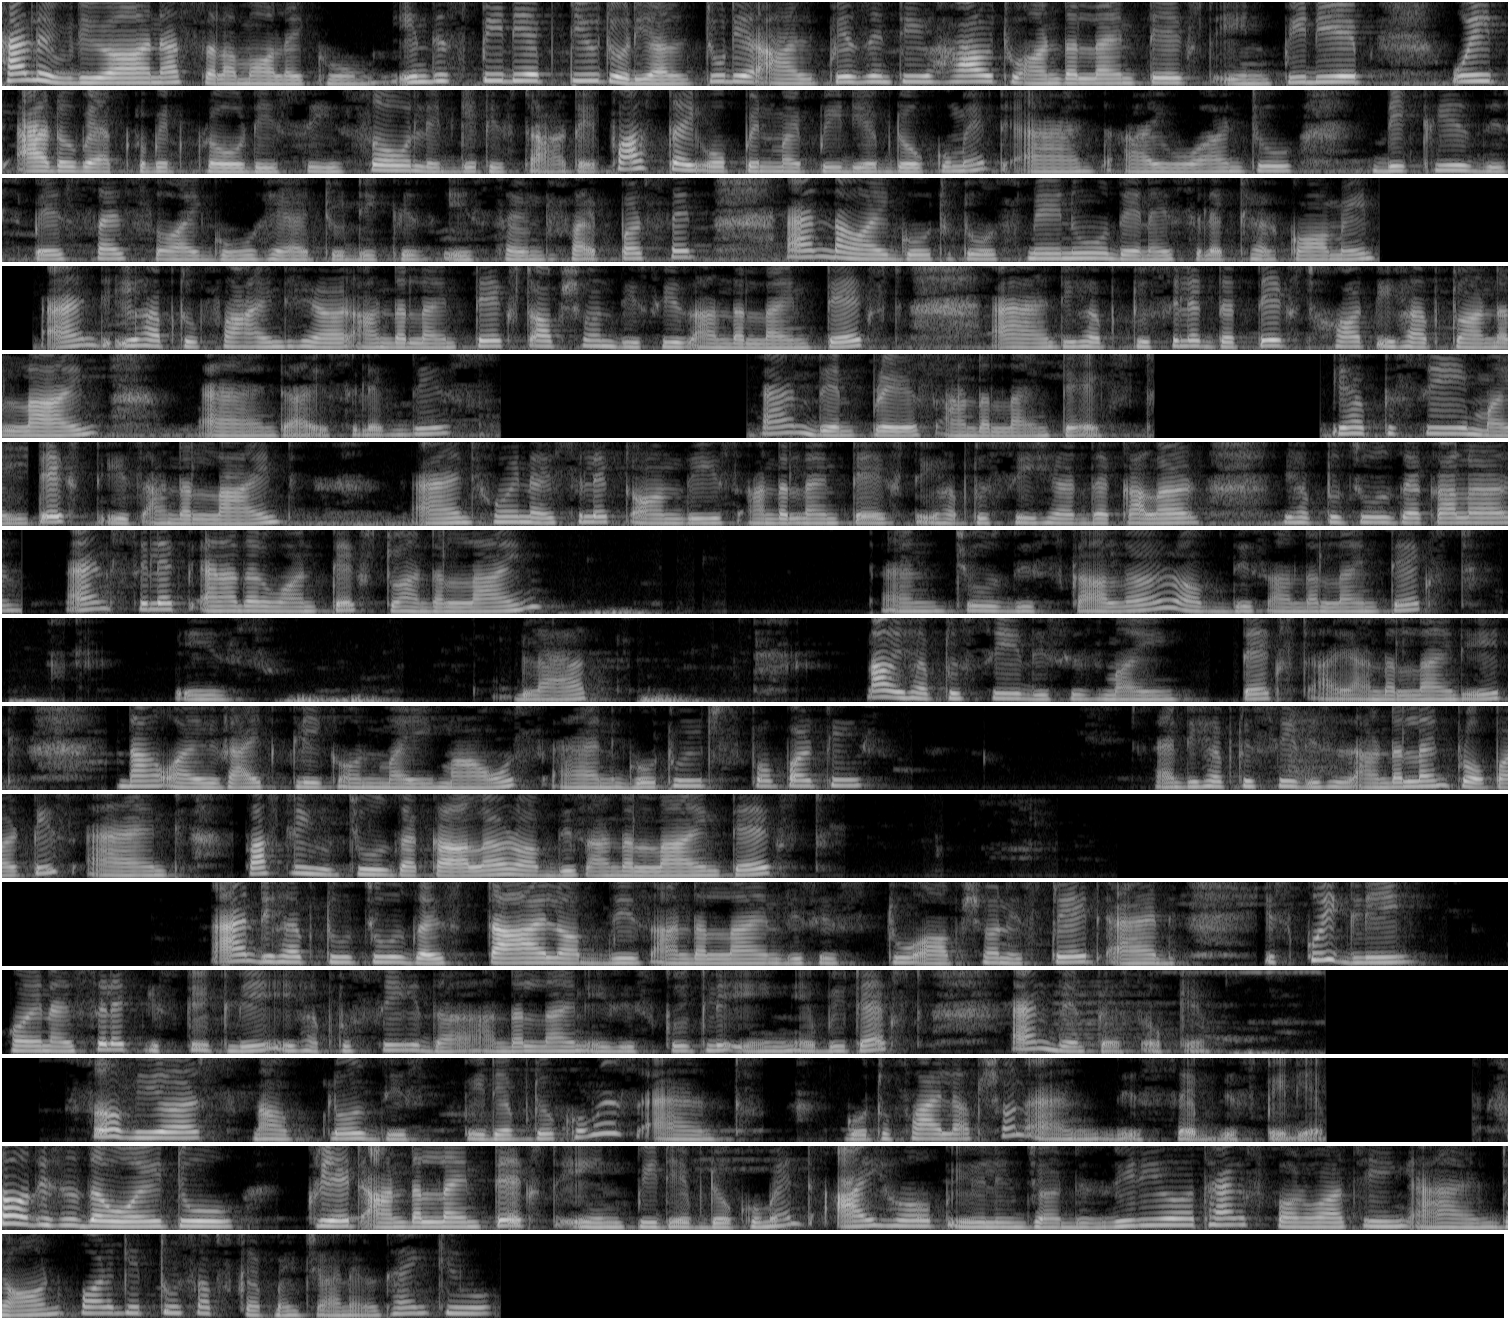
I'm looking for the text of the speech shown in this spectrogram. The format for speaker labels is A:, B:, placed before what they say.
A: Hello everyone, Assalamu alaikum. In this PDF tutorial, today I'll present you how to underline text in PDF with Adobe Acrobat Pro DC. So let's get started. First I open my PDF document and I want to decrease this page size. So I go here to decrease is 75% and now I go to tools menu then I select here comment and you have to find here underline text option. This is underline text. And you have to select the text what you have to underline. And I select this. And then press underline text. You have to see my text is underlined. And when I select on this underline text you have to see here the color. You have to choose the color. And select another one text to underline. And choose this color of this underline text is black. Now you have to see this is my text. I underlined it. Now i right click on my mouse and go to its properties. And you have to see this is underline properties. And firstly you choose the color of this underline text. And you have to choose the style of this underline. This is two option straight and squiggly when I select squiggly you have to see the underline is squiggly in every text and then press OK. So viewers now close this PDF documents and go to file option and this save this PDF. So this is the way to create underline text in PDF document. I hope you will enjoy this video. Thanks for watching and don't forget to subscribe my channel. Thank you.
